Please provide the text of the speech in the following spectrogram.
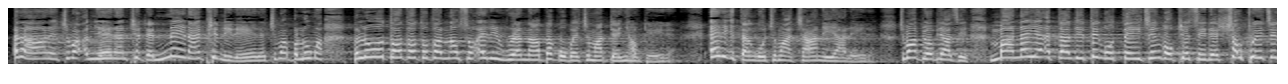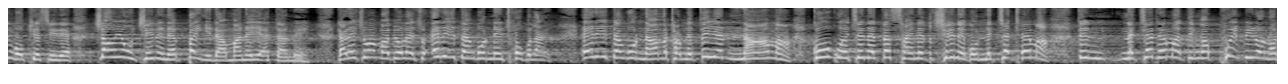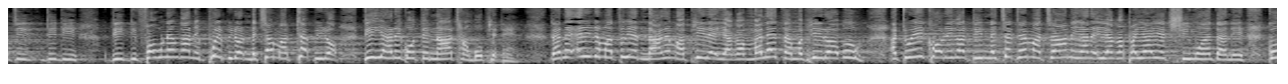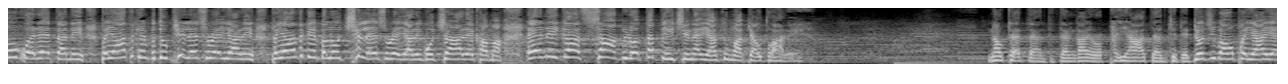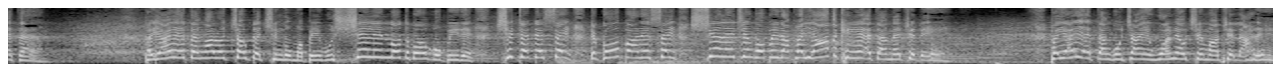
အဲ့ဒါတဲ့ကျမအမြဲတမ်းဖြစ်တယ်နေ့တိုင်းဖြစ်နေတယ်တဲ့ကျမဘလို့မှဘလို့သွားသွားသွားနောက်ဆုံးအဲ့ဒီ runner ဘက်ကိုပဲကျမပြန်ရောက်တယ်တဲ့အဲ့ဒီအတန်ကိုကျမကြားနေရတယ်တဲ့ကျမပြောပြစီမာနရဲ့အတန်ဒီတင့်ကိုတိတ်ခြင်းကိုဖြစ်စေတယ်ရှုပ်ထွေးခြင်းကိုဖြစ်စေတယ်ကြောင်းယုံခြင်းနဲ့ပိတ်နေတာမာနရဲ့အတန်ပဲဒါနဲ့ကျမပြောလိုက်ဆိုအဲ့ဒီအတန်ကိုနေထုတ်ပလိုက်အဲ့ဒီအတန်ကိုနားမထောင်နဲ့တင့်ရဲ့နားမှာကိုယ်ွယ်ခြင်းနဲ့သက်ဆိုင်တဲ့တခြင်းတွေကိုနှစ်ချက်ထဲမှာတင်နှစ်ချက်ထဲမှာတင်ကဖွင့်ပြီးတော့နော်ဒီဒီဒီဒီဖုန်းထဲကနေဖွင့်ပြီးတော့နှစ်ချက်မှာထပ်ပြီးတော့ဒီຢာတွေကိုတင်နားထောင်ဖို့ဖြစ်တယ်။ဒါနဲ့အဲ့ဒီတမှာသူ့ရဲ့နားထဲမှာပြည့်တဲ့အရာကမနဲ့တံမပြည့်တော့ဘူး။အတွေးခေါ်တွေကဒီနှစ်ချက်ထဲမှာကြားနေရတဲ့အရာကဖခင်ရဲ့ချီးမွမ်းတန်တွေကိုးကွယ်တဲ့အတန်တွေဘုရားသခင်ဘသူဖြစ်လဲဆိုတဲ့အရာတွေဘုရားသခင်ဘလို့ချစ်လဲဆိုတဲ့အရာတွေကိုကြားတဲ့အခါမှာအဲ့ဒီကစပြီးတော့တတ်သိခြင်းတဲ့အရာသူ့မှာပျောက်သွားတယ်။နောက်ထပ်အတန်တန်ကရောဖခင်အတန်ဖြစ်တယ်။ပြောကြည့်ပါဦးဖခင်ရဲ့အတန်။ ဖခင်ရဲ့အတန်ကတော့ကြောက်တဲ့ခြင်းကိုမပေးဘူးရှင်းလင်းသောသဘောကိုပေးတယ်ချစ်တတ်တဲ့စိတ်တကောပါတဲ့စိတ်ရှင်းလင်းခြင်းကိုပေးတာဖခင်သခင်ရဲ့အတန်ပဲဖြစ်တယ်ဖခင်ရဲ့အတန်ကိုကြားရင်ဝမ်းမြောက်ခြင်းမှဖြစ်လာတယ်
